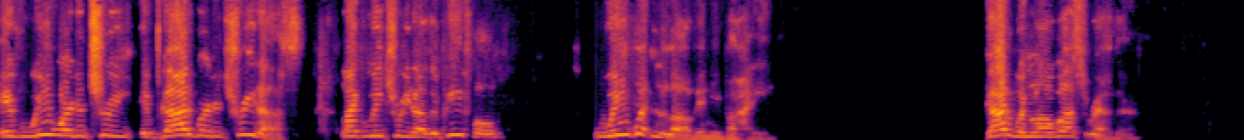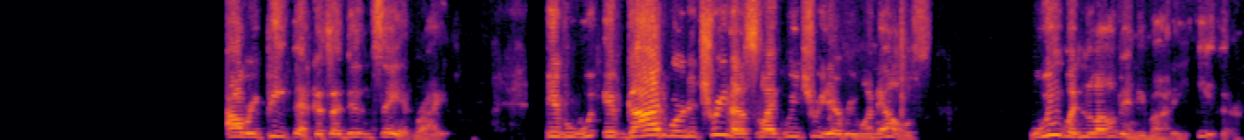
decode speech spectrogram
If we were to treat if god were to treat us like we treat other people we wouldn't love anybody. God wouldn't love us, rather. I'll repeat that because I didn't say it right. If we, if God were to treat us like we treat everyone else, we wouldn't love anybody either.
